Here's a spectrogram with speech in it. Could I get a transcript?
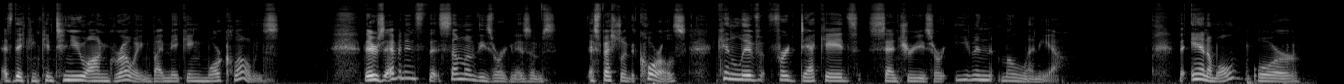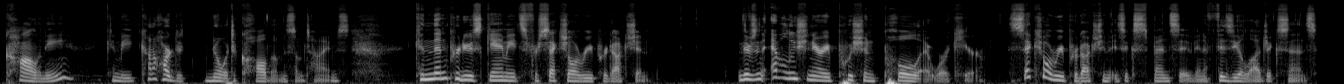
as they can continue on growing by making more clones. There's evidence that some of these organisms, especially the corals, can live for decades, centuries, or even millennia. The animal, or colony, can be kind of hard to know what to call them sometimes, can then produce gametes for sexual reproduction. There's an evolutionary push and pull at work here. Sexual reproduction is expensive in a physiologic sense,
